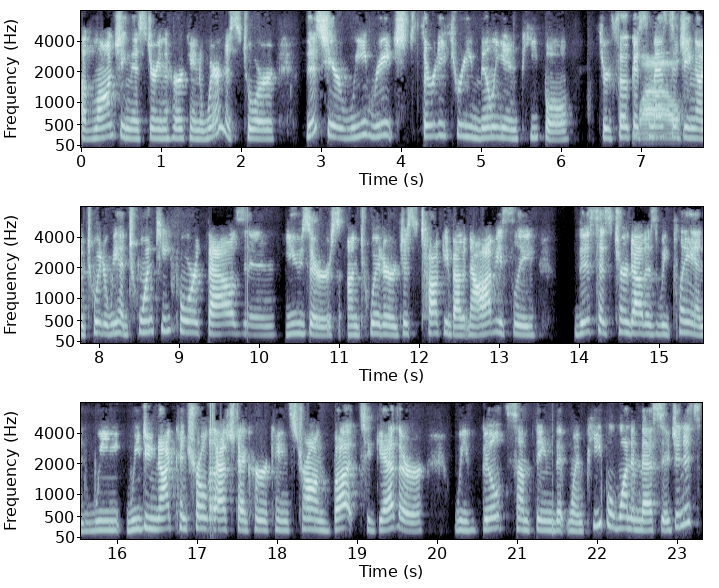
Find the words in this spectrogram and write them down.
of launching this during the hurricane awareness tour this year, we reached 33 million people through focused wow. messaging on Twitter. We had 24,000 users on Twitter just talking about it. Now, obviously, this has turned out as we planned. We we do not control the hashtag Hurricane Strong, but together we've built something that when people want a message, and it's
